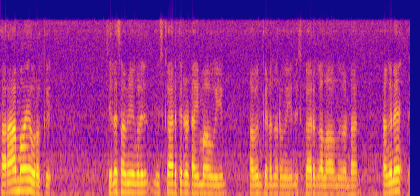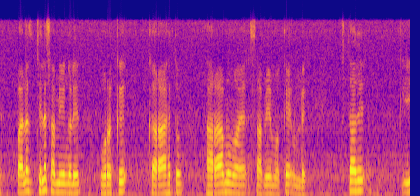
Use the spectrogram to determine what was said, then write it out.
ഹറാമായ ഉറക്ക്. ചില സമയങ്ങളിൽ നിസ്കാരത്തിന്റെ ടൈം ആവുകയും അവൻ കിടന്നുറങ്ങുകയും നിസ്കാരം കലാവെന്ന് കണ്ടാൽ. അങ്ങനെ പല ചില സമയങ്ങളിൽ ഉറക്ക് കറാഹത്തും ഹറാമുമായ സമയമൊക്കെ ഉണ്ട്. ഉസ്താദ് ഈ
